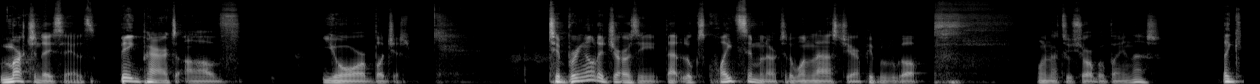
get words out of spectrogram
merchandise sales big part of your budget. To bring out a jersey that looks quite similar to the one last year, people will go, "We're not too sure about buying that." Like,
